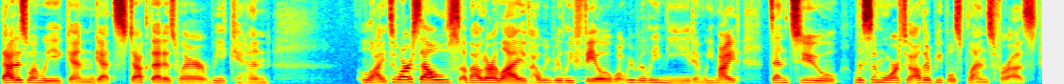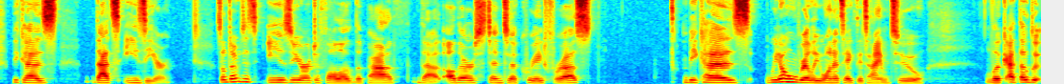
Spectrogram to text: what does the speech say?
that is when we can get stuck. That is where we can lie to ourselves about our life, how we really feel, what we really need, and we might tend to listen more to other people's plans for us because that's easier. Sometimes it's easier to follow the path that others tend to create for us because we don't really want to take the time to look at the,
